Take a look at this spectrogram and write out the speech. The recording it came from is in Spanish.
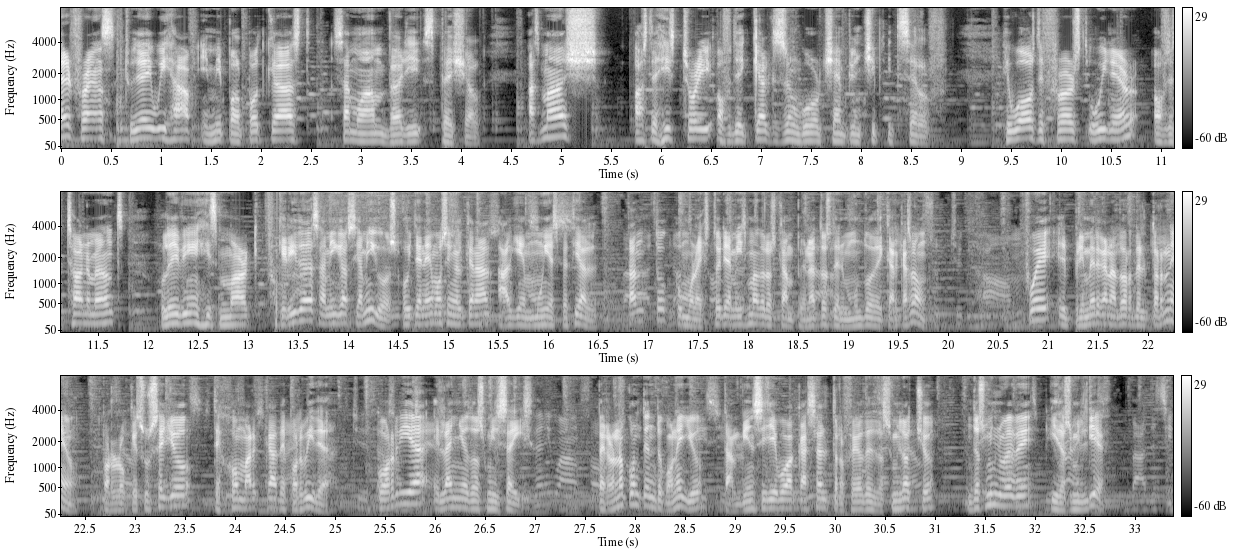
Dear friends, today we have in Meeple podcast someone very special, as much as the history of the Carcassonne World Championship itself. He was the first winner of the tournament, Queridas amigas y amigos, hoy tenemos en el canal a alguien muy especial, tanto como la historia misma de los campeonatos del mundo de Carcassonne. Fue el primer ganador del torneo, por lo que su sello dejó marca de por vida. Corría el año 2006. Pero no contento con ello, también se llevó a casa el trofeo de 2008, 2009 y 2010.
